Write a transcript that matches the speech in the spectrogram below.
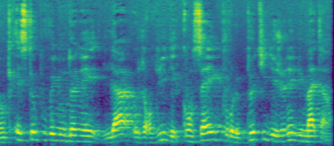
Donc, est-ce que vous pouvez nous donner là, aujourd'hui, des conseils pour le petit déjeuner du matin?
